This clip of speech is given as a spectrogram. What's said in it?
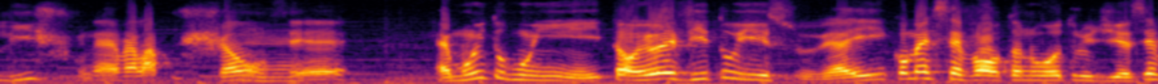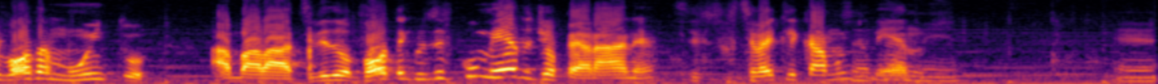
lixo, né? Vai lá pro chão. É. Você, é muito ruim. Então eu evito isso. E aí, como é que você volta no outro dia? Você volta muito abalado. Você volta, inclusive, com medo de operar, né? Você vai clicar muito exatamente. menos. É.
